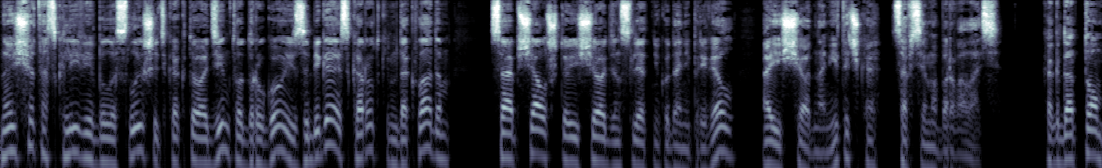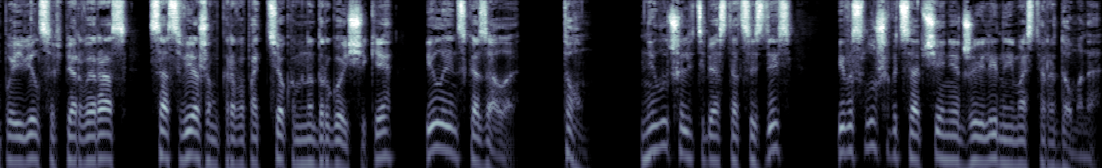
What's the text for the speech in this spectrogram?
Но еще тоскливее было слышать, как то один, то другой, забегая с коротким докладом, сообщал, что еще один след никуда не привел, а еще одна ниточка совсем оборвалась. Когда Том появился в первый раз со свежим кровоподтеком на другой щеке, Илэйн сказала, «Том, не лучше ли тебе остаться здесь и выслушивать сообщения Джоэлины и мастера Домана?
